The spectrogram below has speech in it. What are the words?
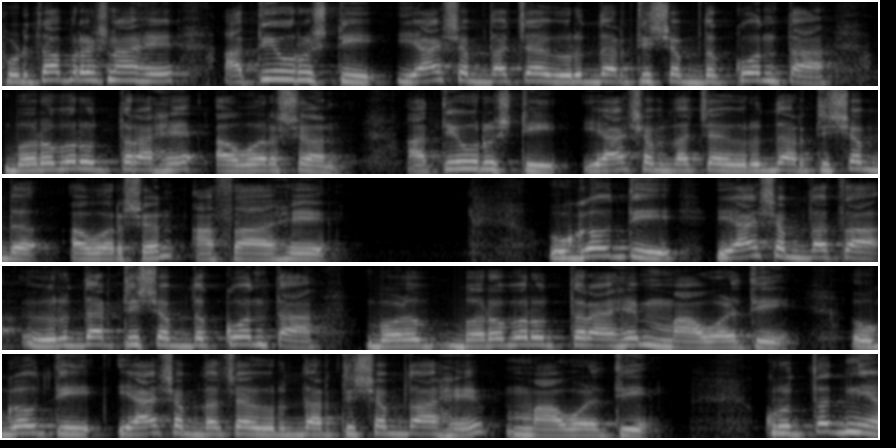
पुढचा प्रश्न आहे अतिवृष्टी या शब्दाच्या विरुद्धार्थी शब्द कोणता? बरोबर उत्तर आहे अवर्षण. अतिवृष्टी या शब्दाच्या विरुद्धार्थी शब्द अवर्षण असा आहे. उगवती या शब्दाचा विरुद्धार्थी शब्द कोणता? बळ बरोबर उत्तर आहे मावळती. उगवती या शब्दाचा विरुद्धार्थी शब्द आहे मावळती. कृतज्ञ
